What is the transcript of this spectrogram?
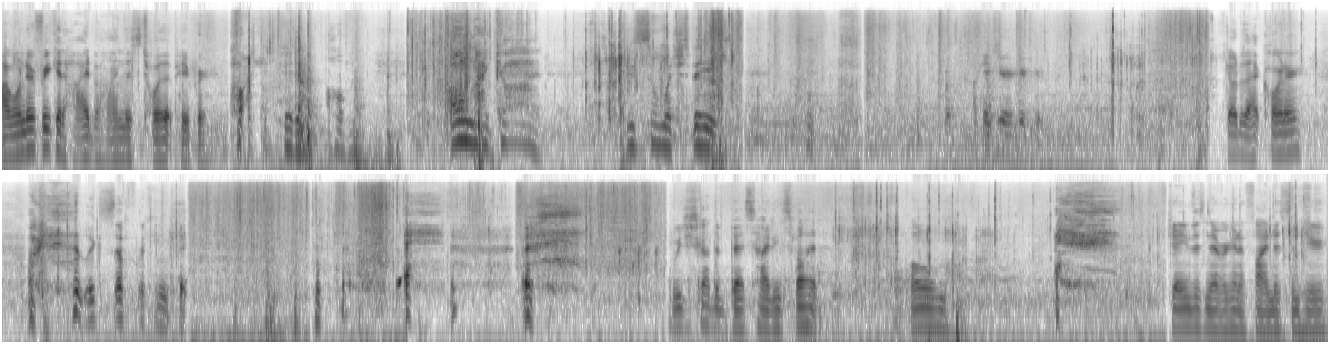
I wonder if we could hide behind this toilet paper. Oh, I can fit it. Oh, my- oh my god. There's so much space. Okay, here, here, here. Go to that corner. Okay, it looks so freaking good. we just got the best hiding spot. Oh my. James is never gonna find us in here.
